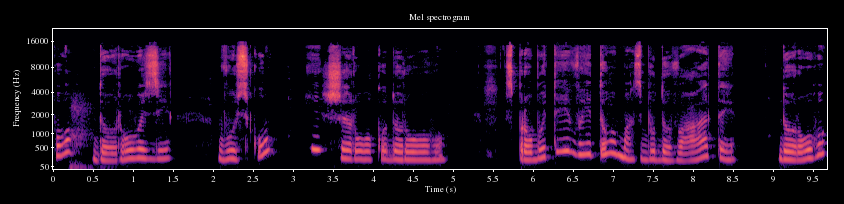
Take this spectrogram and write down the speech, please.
по дорозі, вузьку широку дорогу. Спробуйте і ви вдома збудувати дорогу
